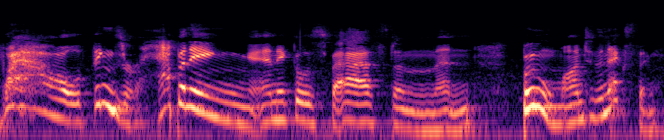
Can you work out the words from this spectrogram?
wow, things are happening. And it goes fast, and then boom, on to the next thing.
